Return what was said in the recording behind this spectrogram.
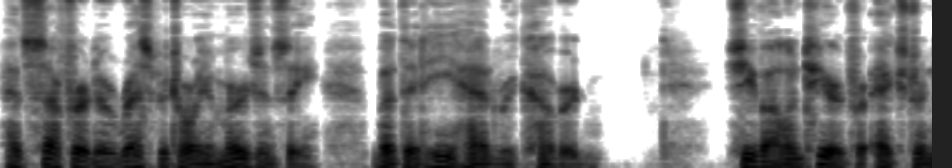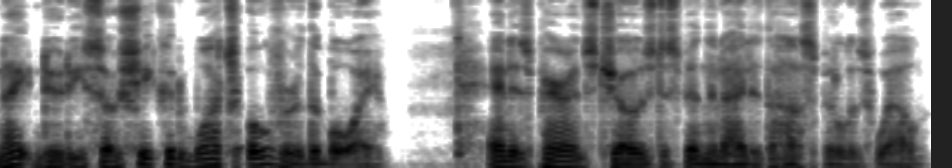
had suffered a respiratory emergency, but that he had recovered. She volunteered for extra night duty so she could watch over the boy, and his parents chose to spend the night at the hospital as well.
